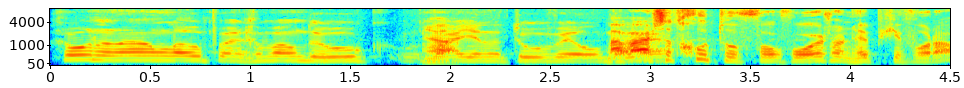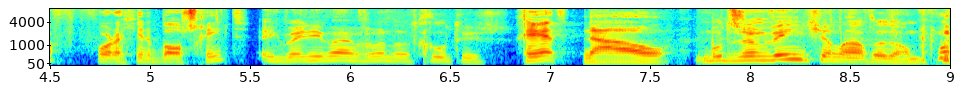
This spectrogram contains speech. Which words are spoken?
Gewoon een aanloop en gewoon de hoek Ja. waar je naartoe wil. Maar daar. waar is dat goed voor, voor zo'n hupje vooraf, voordat je de bal schiet? Ik weet niet waarvoor dat goed is. Geert? Nou, Moeten ze een windje laten dan?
